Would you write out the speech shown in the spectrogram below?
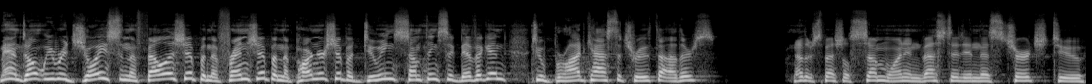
man, don't we rejoice in the fellowship and the friendship and the partnership of doing something significant to broadcast the truth to others? Another special someone invested in this church to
